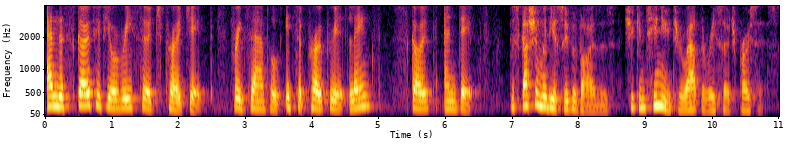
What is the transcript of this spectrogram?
And the scope of your research project, for example, its appropriate length, scope, and depth. Discussion with your supervisors should continue throughout the research process.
